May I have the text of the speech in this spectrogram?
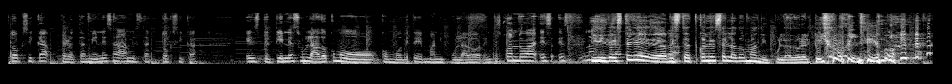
tóxica, pero también esa amistad tóxica este, tiene su lado como, como de manipulador. Entonces, cuando es, es Y de este amistad, ¿cuál es el lado manipulador? ¿El tuyo o el mío?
